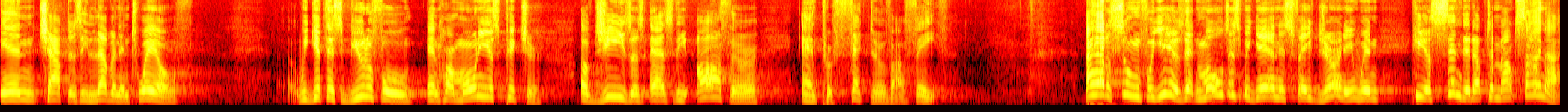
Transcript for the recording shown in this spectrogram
in chapters 11 and 12. We get this beautiful and harmonious picture of Jesus as the author and perfecter of our faith. I had assumed for years that Moses began his faith journey when he ascended up to Mount Sinai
